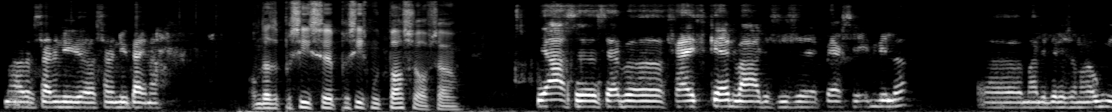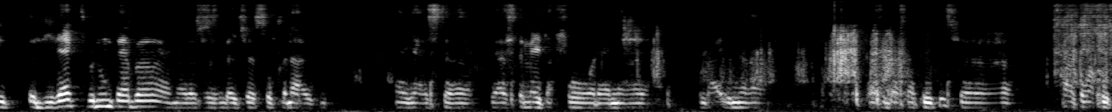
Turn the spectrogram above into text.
Maar we zijn er nu, zijn er nu bijna. Omdat het precies, precies moet passen of zo? Ja, ze, ze hebben vijf kernwaarden die ze per se in willen. Uh, maar die willen ze dan ook niet direct benoemd hebben. En uh, dat is dus een beetje zoeken naar uh, de metafoor. En daarin was het best wel kritisch. maar het wel goed.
